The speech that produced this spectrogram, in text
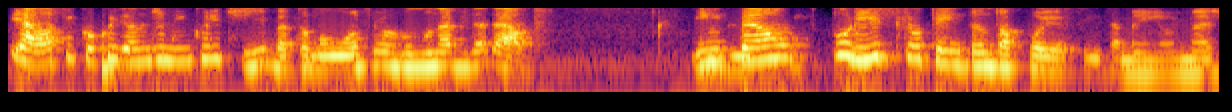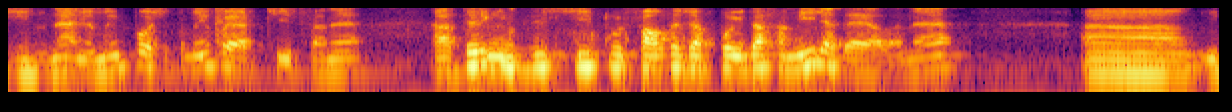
e ela ficou cuidando de mim em Curitiba, tomou um outro rumo na vida dela. Então, por isso que eu tenho tanto apoio assim também, eu imagino, né? Minha mãe, poxa, também foi artista, né? Ela teve que desistir por falta de apoio da família dela, né? Ah, e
